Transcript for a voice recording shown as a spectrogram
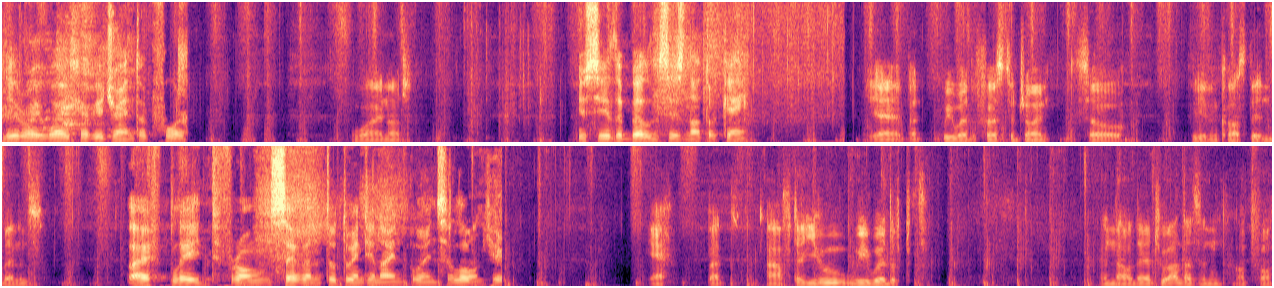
Leroy, why have you joined top 4? Why not? You see the balance is not okay. Yeah, but we were the first to join, so we even caused cause the imbalance. I've played from 7 to 29 points alone here. Yeah, but after you, we were the. And now there are two others in up four.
